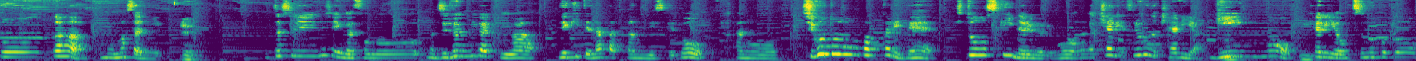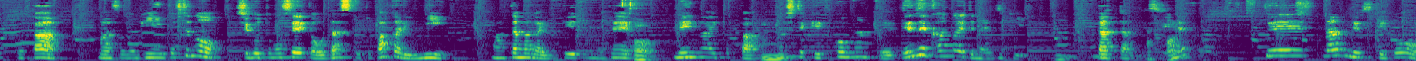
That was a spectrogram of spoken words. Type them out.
夫がもうまさにえ私自身がその、まあ、自分磨きはできてなかったんですけど、あの、仕事ばっかりで人を好きになるよりも、なんかキャリア、それこそキャリア、議員のキャリアを積むこととか、まあその議員としての仕事の成果を出すことばかりに、まあ、頭がいっていたので、は恋愛とか、うん。まして結婚なんて全然考えてない時期だったんですよはい。ね。で、なんですけど、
